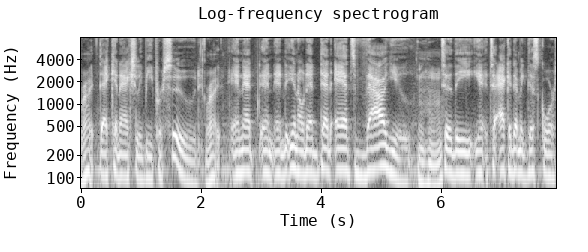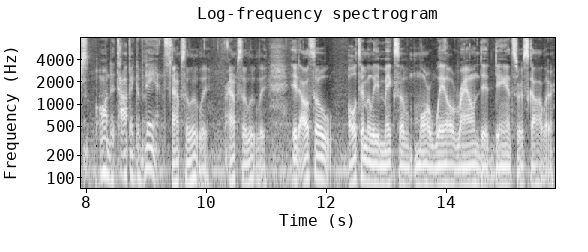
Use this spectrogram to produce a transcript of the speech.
Right. that can actually be pursued Right. and that and, and you know that that adds value Mm-hmm. to the to academic discourse on the topic of dance Absolutely. Absolutely. It also ultimately makes a more well-rounded dancer scholar.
